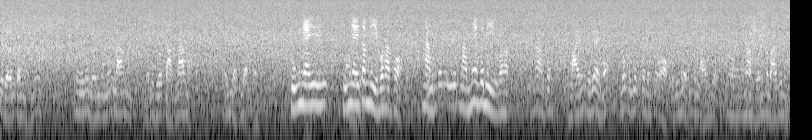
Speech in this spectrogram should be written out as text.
จะเดินกันอย่างนี้มือก็เดินมันต้องล้างเดี๋ยวไปเดินตัดล้างไปเหยียบเหยียบไปสูงใหญ่สูงใหญ่ซ้ำนี่บ่ครับพ่อน้น้ำก็นี่ำน้ำแห้งกว่านี้บ่ครับน้ำก็ไหลลงไปเรื่อยนะลงไปเรื่อยก็เดินจะออกไปเรื่อยๆมันก็ไหลเรื่อยหน้าฝนก็ไหลขึ้นมา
